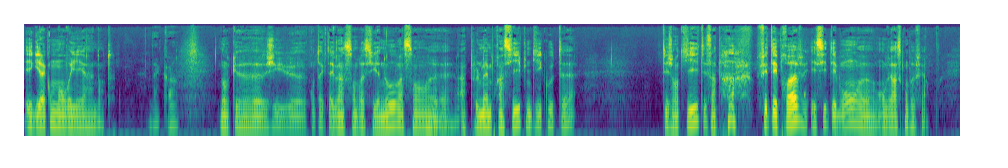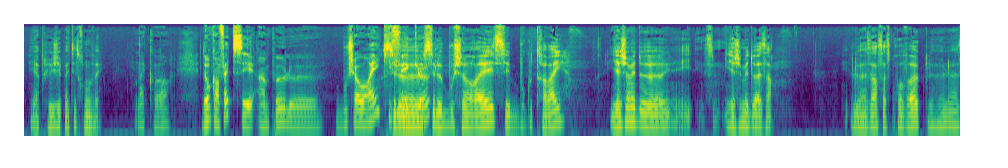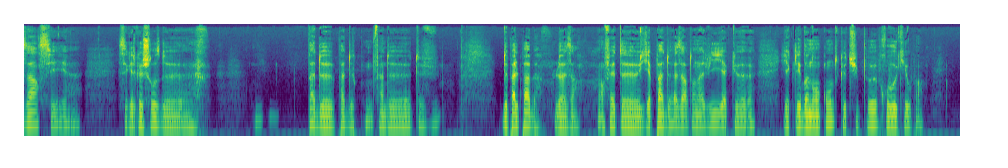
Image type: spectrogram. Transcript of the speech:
Et Guy Lacombe m'a envoyé à Nantes. D'accord. Donc euh, j'ai eu contact avec Vincent Brasiliano. Vincent, euh, un peu le même principe. Il me dit écoute, t'es gentil, t'es sympa, fais tes preuves. Et si t'es bon, euh, on verra ce qu'on peut faire. Et a priori, j'ai pas été trop mauvais. D'accord. Donc en fait, c'est un peu le bouche à oreille qui fait le, que. c'est le bouche à oreille, c'est beaucoup de travail. Il n'y a jamais de, il y a jamais de hasard. Le hasard, ça se provoque. Le, le hasard, c'est, euh, c'est quelque chose de pas de, pas de, enfin de, de, de palpable le hasard. En fait, il n'y a pas de hasard dans la vie, il n'y a, que, y a que les bonnes rencontres que tu peux provoquer ou pas.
